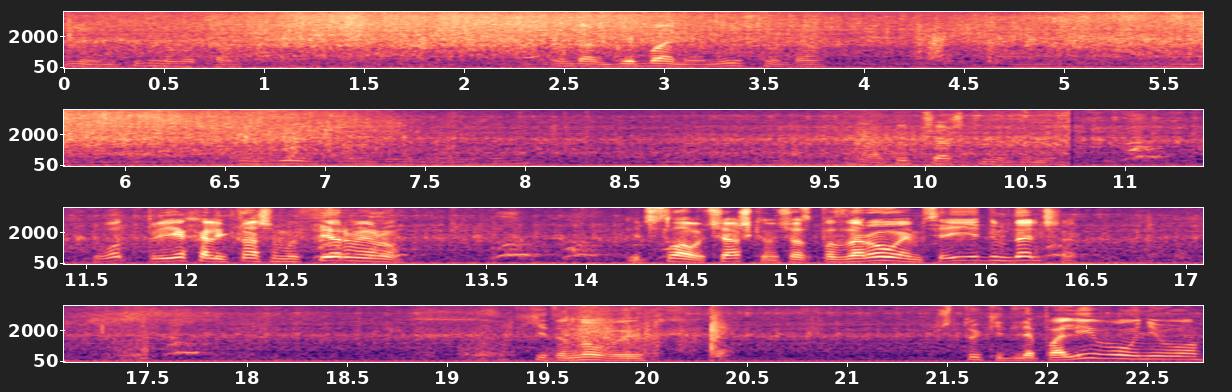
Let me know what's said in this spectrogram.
не. Не, именно вот там. Ну там, где баня, видишь, там. Здесь. Были. Вот приехали к нашему фермеру Вячеславу Чашкину. Сейчас поздороваемся и едем дальше. Какие-то новые штуки для полива у него.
